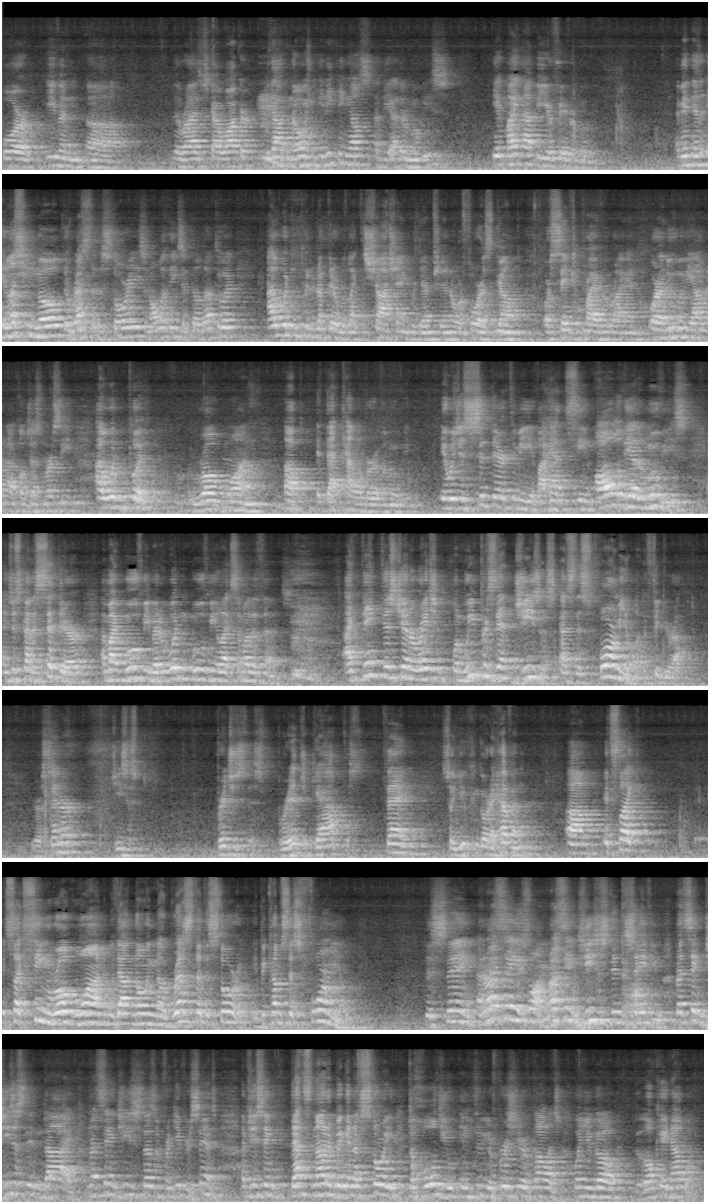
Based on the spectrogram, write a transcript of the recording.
or even uh, The Rise of Skywalker without knowing anything else of the other movies, it might not be your favorite movie. I mean, unless you know the rest of the stories and all the things that build up to it, I wouldn't put it up there with like the Shawshank Redemption or Forrest Gump or Saving Private Ryan or a new movie out right now called Just Mercy. I wouldn't put Rogue One up at that caliber of a movie. It would just sit there to me if I hadn't seen all of the other movies and just kind of sit there. It might move me, but it wouldn't move me like some other things. I think this generation, when we present Jesus as this formula to figure out, you're a sinner, Jesus bridges this bridge gap, this thing, so you can go to heaven. Um, it's like it's like seeing Rogue One without knowing the rest of the story. It becomes this formula, this thing. And I'm not saying it's wrong. I'm not saying Jesus didn't save you. I'm not saying Jesus didn't die. I'm not saying Jesus doesn't forgive your sins. I'm just saying that's not a big enough story to hold you in through your first year of college when you go, okay, now what?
